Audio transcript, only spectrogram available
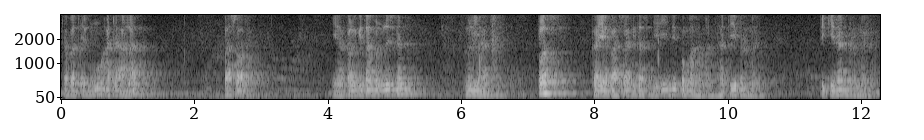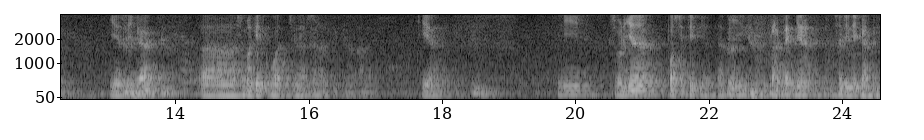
dapat ilmu ada alat basor. Ya kalau kita menulis kan melihat. Plus gaya bahasa kita sendiri ini pemahaman hati bermain pikiran bermain. Ya sehingga uh, semakin kuat jelas ya ini sebenarnya positif ya tapi prakteknya jadi negatif.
